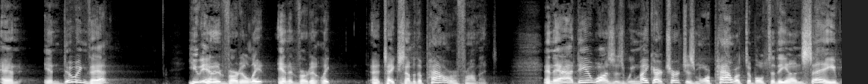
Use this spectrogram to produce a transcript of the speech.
And in doing that, you inadvertently, inadvertently uh, take some of the power from it. And the idea was as we make our churches more palatable to the unsaved,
